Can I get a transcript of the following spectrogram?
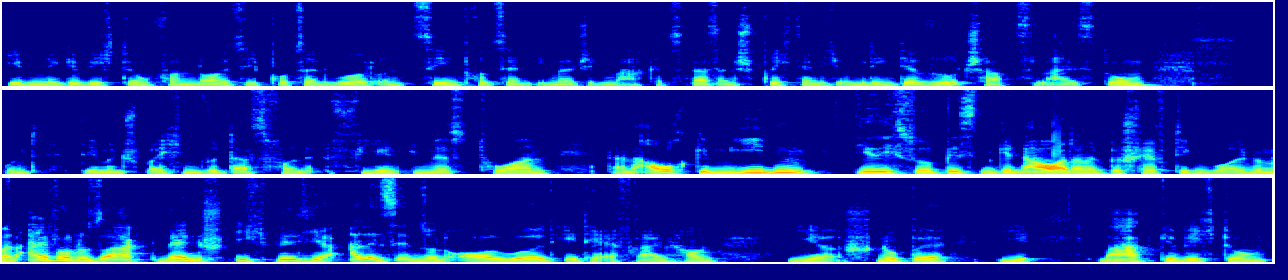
eben eine Gewichtung von 90% World und 10% Emerging Markets. Das entspricht ja nicht unbedingt der Wirtschaftsleistung und dementsprechend wird das von vielen Investoren dann auch gemieden, die sich so ein bisschen genauer damit beschäftigen wollen. Wenn man einfach nur sagt, Mensch, ich will hier alles in so ein All-World-ETF reinhauen, mir schnuppe die Marktgewichtung,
